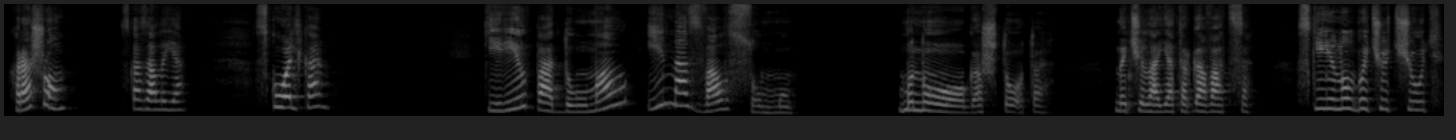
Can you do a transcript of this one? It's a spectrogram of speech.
Хорошо, сказала я. Сколько? Кирилл подумал и назвал сумму. Много что-то, начала я торговаться. Скинул бы чуть-чуть.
